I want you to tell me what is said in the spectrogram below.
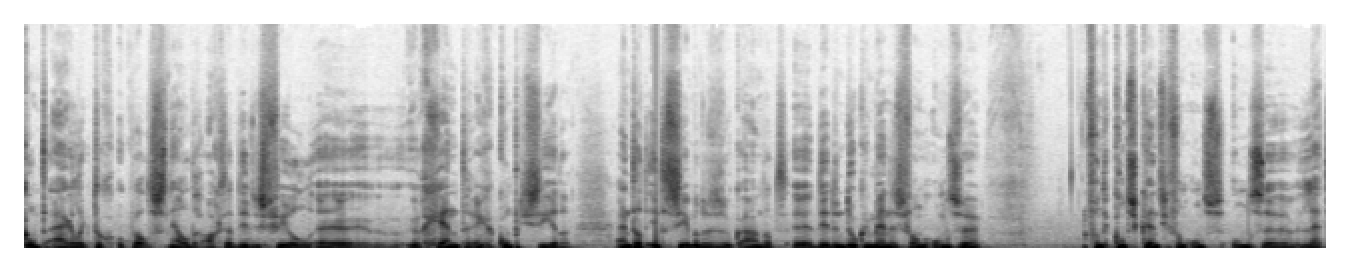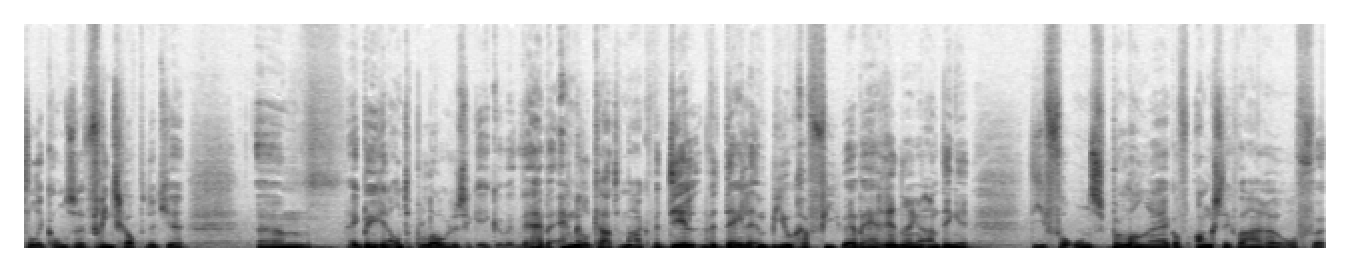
komt eigenlijk toch ook wel snel erachter. Dit is veel uh, urgenter en gecompliceerder. En dat interesseert me dus ook aan dat uh, dit een document is van onze. Van de consequentie van ons, onze, letterlijk onze vriendschap. Dat je, um, ik ben geen antropoloog, dus ik, ik, we hebben echt met elkaar te maken. We, we delen een biografie. We hebben herinneringen aan dingen die voor ons belangrijk of angstig waren. Of uh,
